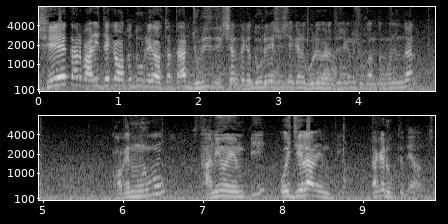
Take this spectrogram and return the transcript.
সে তার বাড়ি থেকে অত দূরে, অর্থাৎ তার জুরিসডিকশন থেকে দূরে এসে সেখানে ঘুরে বেড়াচ্ছে। সেখানে সুকান্ত মজুমদার, খগেন মুর্মু, স্থানীয় এমপি ওই জেলার এমপি তাকে ঢুকতে দেওয়া হচ্ছে।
